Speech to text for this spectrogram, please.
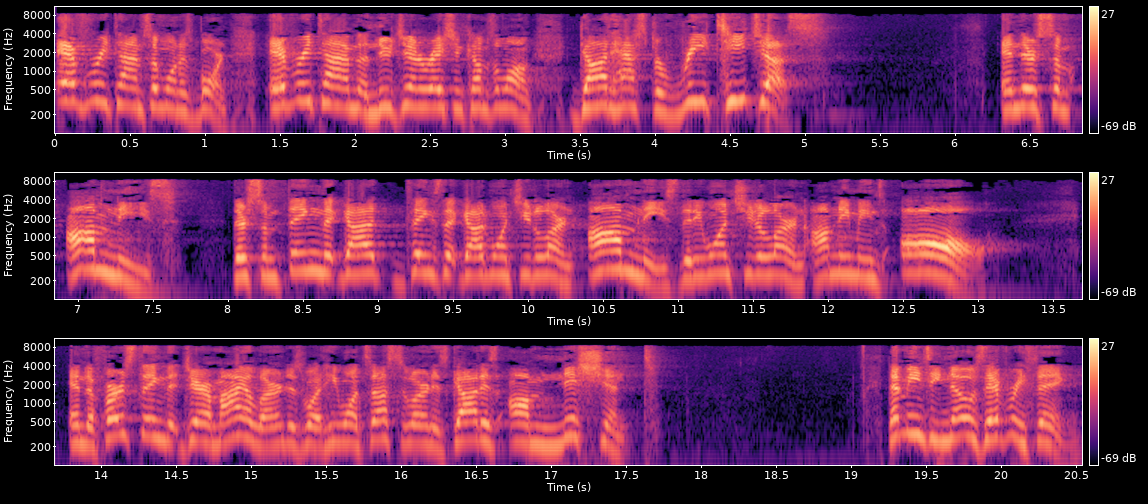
every time someone is born. Every time a new generation comes along, God has to reteach us and there's some omnis. There's some thing that God, things that God wants you to learn. Omnis that He wants you to learn. Omni means all. And the first thing that Jeremiah learned is what he wants us to learn is God is omniscient. That means He knows everything.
